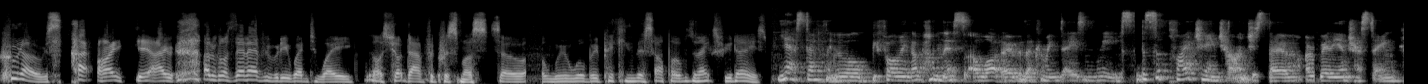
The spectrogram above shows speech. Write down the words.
who knows? I, yeah, I, and of course then everybody went away or uh, shut down for Christmas. So we will be picking this up over the next few days. Yes, definitely. We will be following up on this a lot over the coming days and weeks. The supply chain challenges, though, are really interesting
